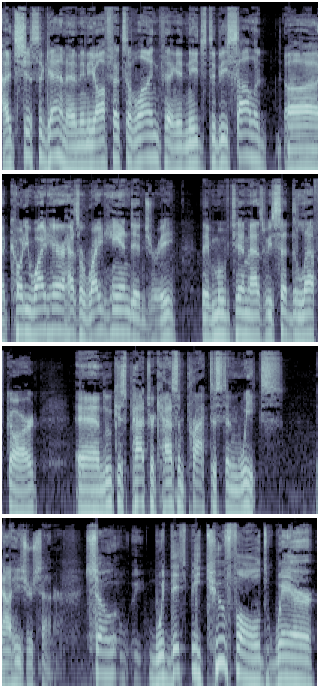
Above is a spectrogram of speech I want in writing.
It's just again, I mean, the offensive line thing. It needs to be solid. Uh, Cody Whitehair has a right hand injury. They've moved him, as we said, to left guard, and Lucas Patrick hasn't practiced in weeks. Now he's your center. So, would this be twofold where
